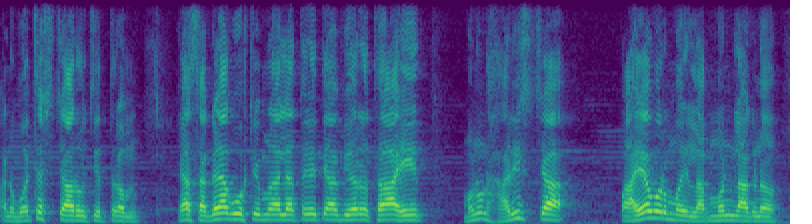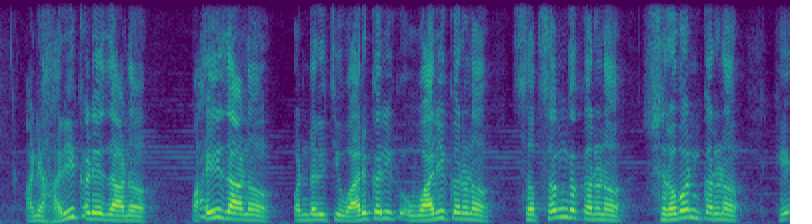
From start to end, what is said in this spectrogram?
आणि वचश्चारुचित्रम ह्या सगळ्या गोष्टी मिळाल्या तरी त्या व्यर्थ आहेत. म्हणून हरीशच्या पायावर म मन लागणं आणि हरीकडे जाणं पायी जाणं पंढरीची वारकरी वारी करणं सत्संग करणं श्रवण करणं हे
